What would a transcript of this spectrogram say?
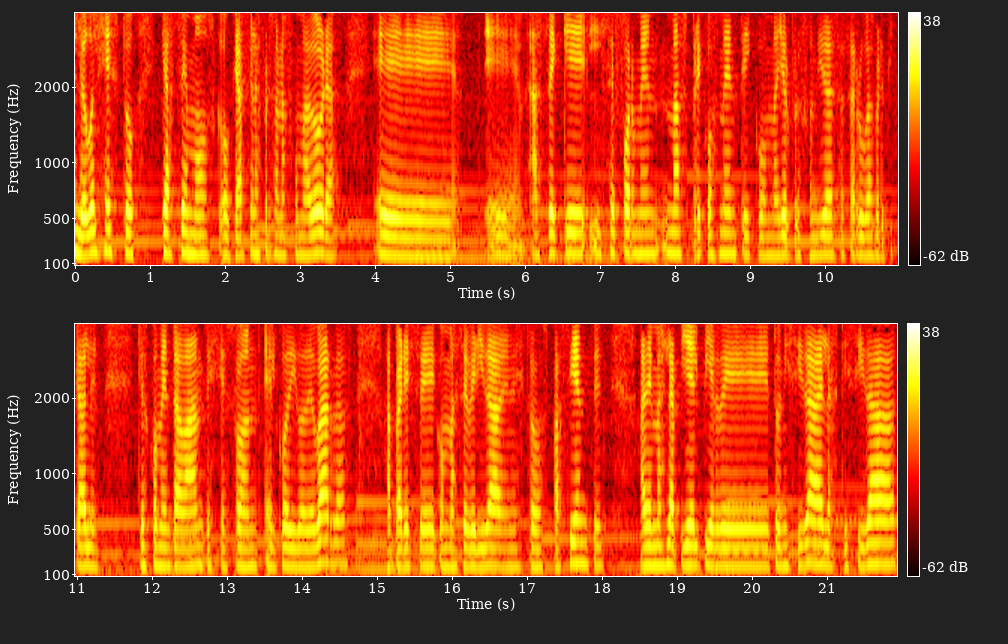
Luego el gesto que hacemos o que hacen las personas fumadoras eh, eh, hace que se formen más precozmente y con mayor profundidad esas arrugas verticales que os comentaba antes, que son el código de barras, aparece con más severidad en estos pacientes. Además la piel pierde tonicidad, elasticidad,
